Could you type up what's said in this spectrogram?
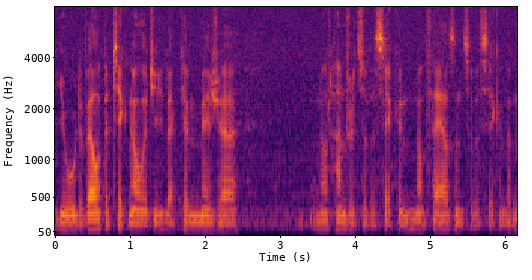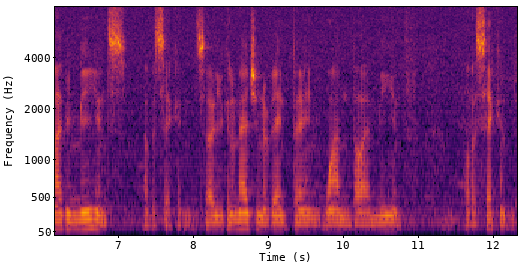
you will develop a technology that can measure not hundreds of a second, not thousands of a second, but maybe millions of a second. So you can imagine an event being won by a millionth of a second.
